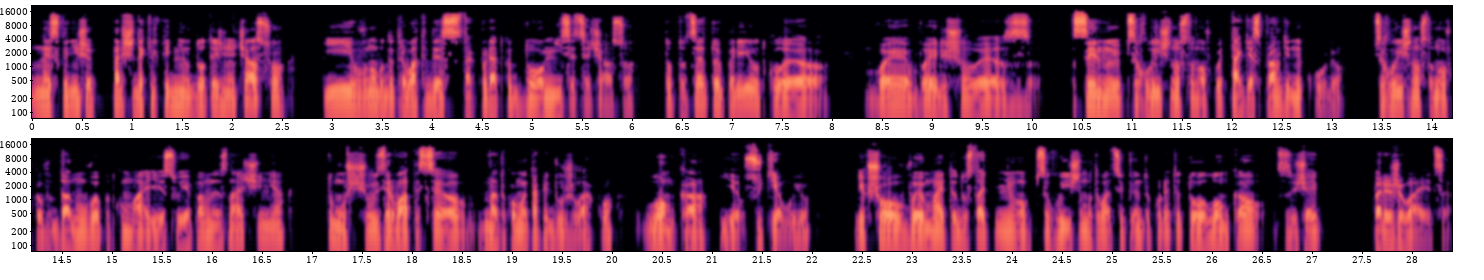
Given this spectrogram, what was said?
найскладніше перші декілька днів до тижня часу, і воно буде тривати десь так порядку до місяця часу. Тобто це той період, коли ви вирішили з сильною психологічною установкою, так я справді не курю. Психологічна установка в даному випадку має своє певне значення, тому що зірватися на такому етапі дуже легко. Ломка є суттєвою. Якщо ви маєте достатньо психологічну мотивацію кинути курити, то ломка зазвичай переживається,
